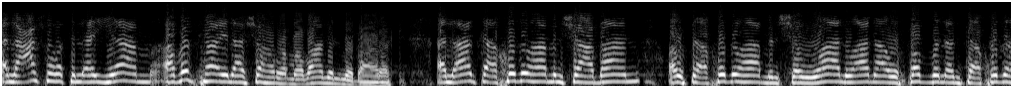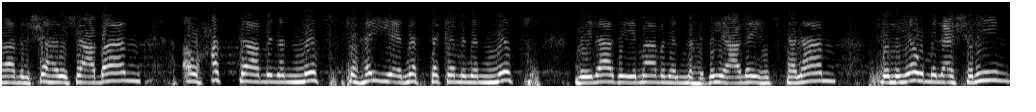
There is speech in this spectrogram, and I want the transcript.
العشرة الأيام أضفها إلى شهر رمضان المبارك. الآن تأخذها من شعبان أو تأخذها من شوال وأنا أفضل أن تأخذها من شهر شعبان أو حتى من النصف تهيئ نفسك من النصف ميلاد إمامنا المهدي عليه السلام في اليوم العشرين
